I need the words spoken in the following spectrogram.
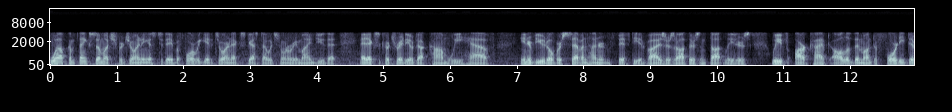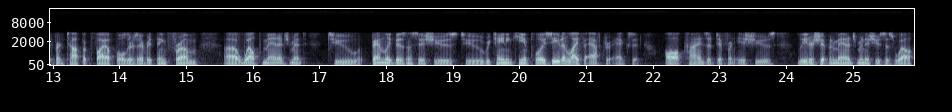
Welcome. Thanks so much for joining us today. Before we get to our next guest, I just want to remind you that at exitcoachradio.com we have interviewed over 750 advisors, authors, and thought leaders. We've archived all of them onto 40 different topic file folders, everything from uh, wealth management to family business issues to retaining key employees, even life after exit. All kinds of different issues leadership and management issues as well.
